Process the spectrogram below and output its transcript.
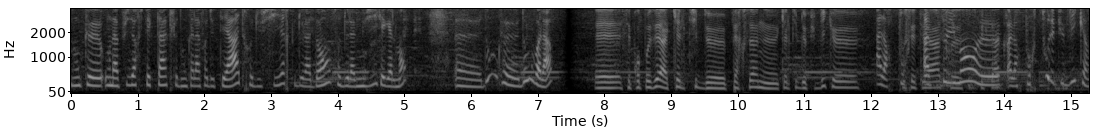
Donc euh, on a plusieurs spectacles, donc à la fois de théâtre, du cirque, de la danse, de la musique également. Euh, donc, euh, donc voilà. Et c'est proposé à quel type de personnes, euh, quel type de public euh, Alors pour Tous ces théâtres, absolument, ces euh, alors pour tous les publics, hein,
